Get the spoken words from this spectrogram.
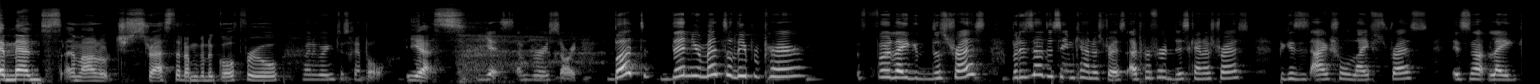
immense amount of stress that I'm going to go through. when going to Schiphol. Yes. Yes, I'm very sorry. But then you're mentally prepare for like the stress, but it's not the same kind of stress. I prefer this kind of stress because it's actual life stress. It's not like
